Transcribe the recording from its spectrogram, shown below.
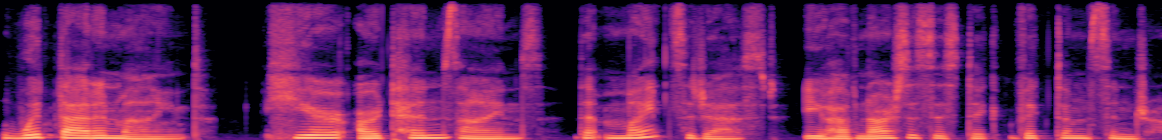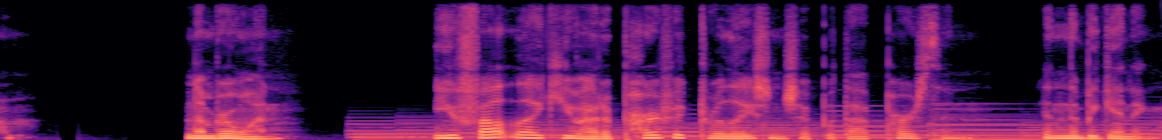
With that in mind, here are 10 signs that might suggest you have narcissistic victim syndrome. Number one, you felt like you had a perfect relationship with that person in the beginning.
